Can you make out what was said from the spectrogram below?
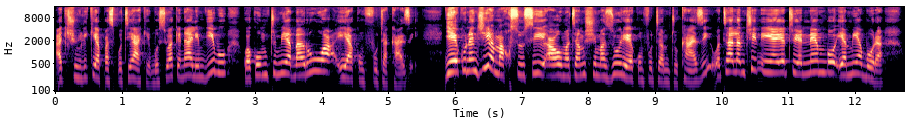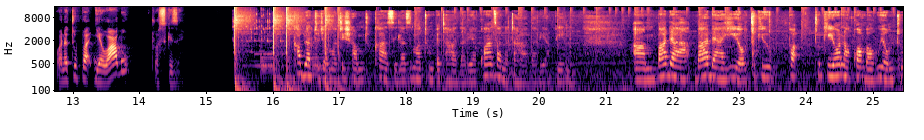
akishughulikia pasipoti yake. Bosi wake naye alimjibu kwa kumtumia barua ya kumfuta kazi. Je, kuna njia makhususi au matamshi mazuri ya kumfuta mtu kazi? Wataalam chini ya yetu ya nembo ya Mia Bora wanatupa jawabu, tuwasikize. Kabla tujamwatisha mtu kazi, lazima tumpe tahadhari ya kwanza na tahadhari ya pili. Um, baada ya hiyo tukiupa, tukiona kwamba huyo mtu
